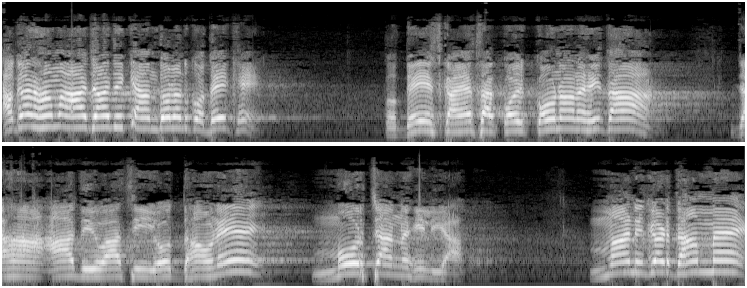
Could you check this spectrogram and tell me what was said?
अगर हम आज़ादी के आंदोलन को देखें तो देश का ऐसा कोई कोना नहीं था जहाँ आदिवासी योद्धाओं ने मोर्चा नहीं लिया हो। मानगढ़ धाम में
